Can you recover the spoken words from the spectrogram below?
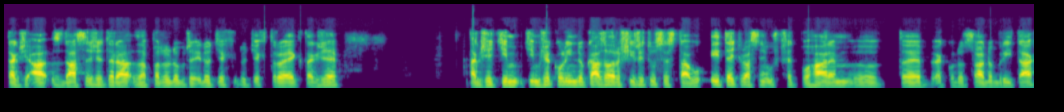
takže a zdá se, že teda zapadl dobře i do těch, do těch trojek, takže takže tím, tím, že Kolín dokázal rozšířit tu sestavu, i teď vlastně už před pohárem, eh, to je jako docela dobrý tah,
